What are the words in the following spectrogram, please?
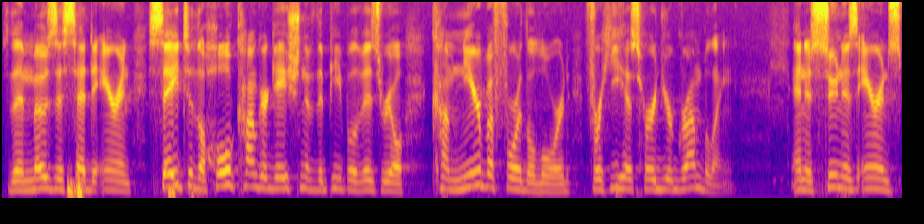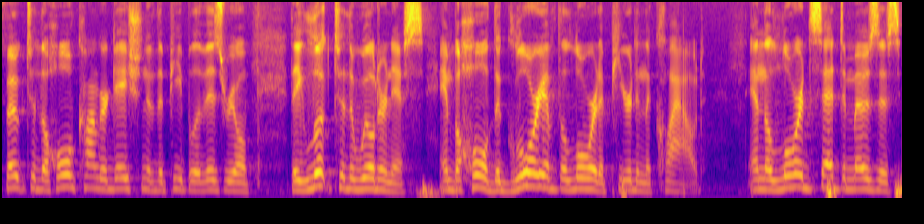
So then Moses said to Aaron, Say to the whole congregation of the people of Israel, Come near before the Lord, for he has heard your grumbling. And as soon as Aaron spoke to the whole congregation of the people of Israel, they looked to the wilderness, and behold, the glory of the Lord appeared in the cloud. And the Lord said to Moses,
